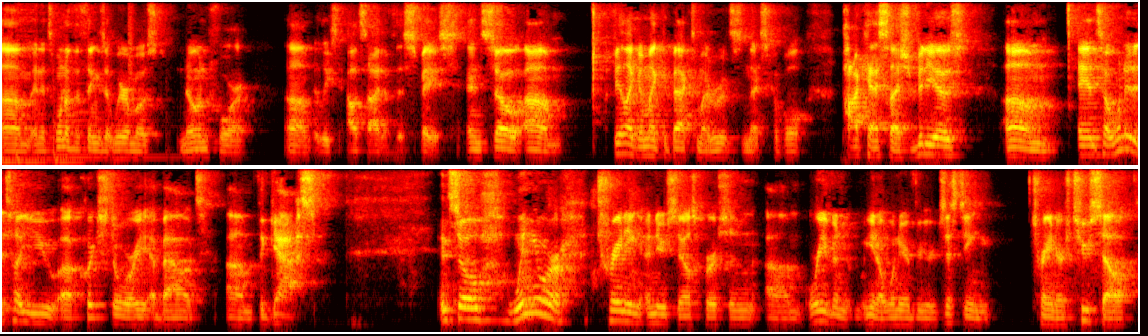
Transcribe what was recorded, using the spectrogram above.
Um, and it's one of the things that we're most known for, um, at least outside of this space. And so um, I feel like I might get back to my roots in the next couple podcast slash videos. Um, and so I wanted to tell you a quick story about um, the gasp. And so when you're training a new salesperson, or even you know one of your existing trainers to sell.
